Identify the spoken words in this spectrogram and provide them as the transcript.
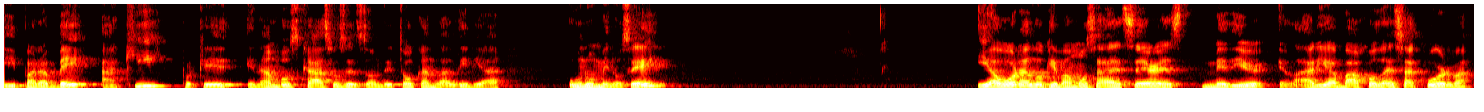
y para B aquí, porque en ambos casos es donde tocan la línea 1 menos E. Y ahora lo que vamos a hacer es medir el área bajo esa curva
